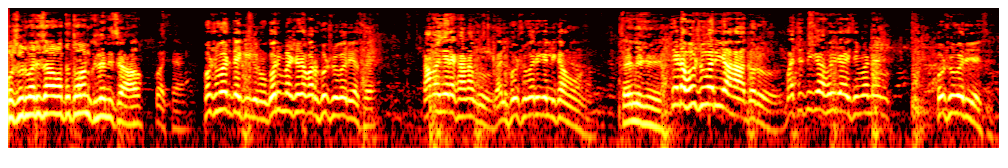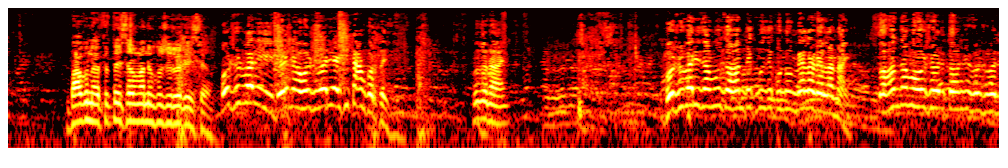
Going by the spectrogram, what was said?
শ্বশুর বাড়ি যাওয়া তো দোকান খুলে নিছে আও। শ্বশুরবাড়িতে কি করব? গরিব মানুষের আবার শ্বশুরবাড়ি আছে। কামাই করে খানা গো খালি শ্বশুরবাড়ি গেলি খামো না। তাই নাকি? এটা আহা ধরো। বাচ্চা দিকে হয়ে আইছি মানে শ্বশুরবাড়ি আইছি। বাগুনা তো তাই সব মানে শ্বশুর বাড়ি এসে ধরে না আইছি কাম করতেছি। বুঝো নাই? শ্বশুরবাড়ি যাব যখন দেখব যে কোনো মেলা টেলা নাই। তখন যাব শ্বশুরবাড়ি তখন শ্বশুরবাড়ি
